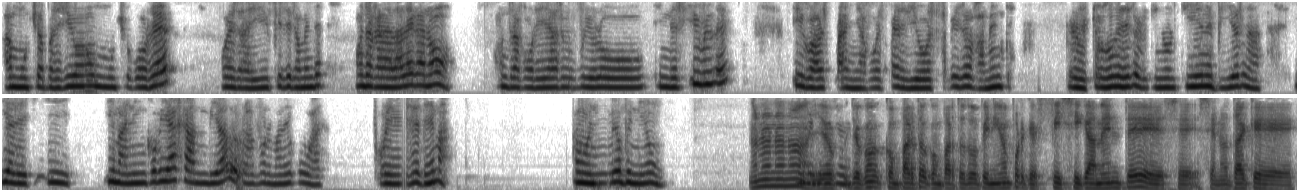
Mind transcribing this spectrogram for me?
a mucha presión, mucho correr, pues ahí físicamente, contra Canadá le ganó. Contra Corea sufrió lo indecible. Y España, pues perdió estrepitosamente. Pero es todo eso, que no tiene piernas. Y, el, y, y ha cambiado la forma de jugar por ese tema. Como en mi opinión. No, no, no, no. Yo, yo co- comparto, comparto tu opinión porque físicamente se, se nota que,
